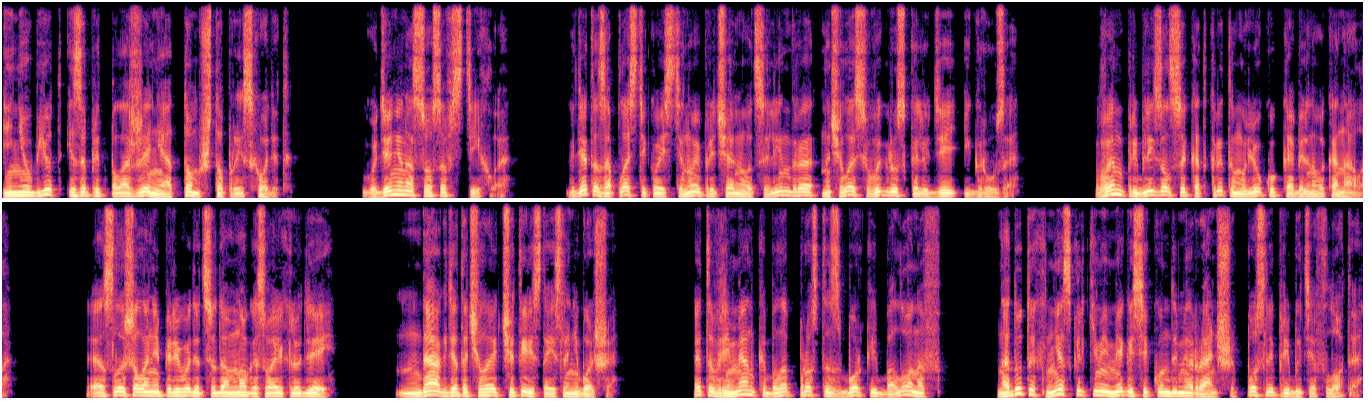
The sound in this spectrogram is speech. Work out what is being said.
И не убьют из-за предположения о том, что происходит». Гудение насосов стихло. Где-то за пластиковой стеной причального цилиндра началась выгрузка людей и груза. Вен приблизился к открытому люку кабельного канала. «Я слышал, они переводят сюда много своих людей». «Да, где-то человек 400, если не больше». Эта времянка была просто сборкой баллонов, надутых несколькими мегасекундами раньше, после прибытия флота.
